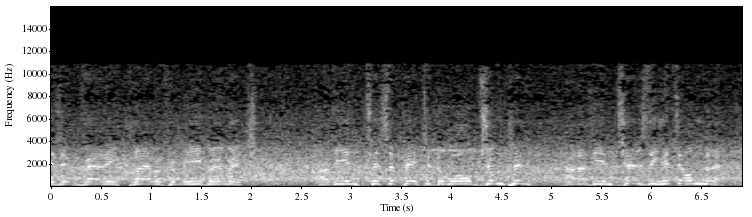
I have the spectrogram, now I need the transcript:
Is it very clever from Ibrahimovic? Has he anticipated the wall jumping and has he intensely hit it under it?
